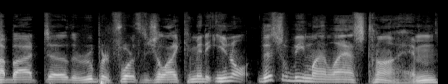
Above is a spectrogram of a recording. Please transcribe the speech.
about uh, the Rupert Fourth of July committee. You know, this will be my last time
